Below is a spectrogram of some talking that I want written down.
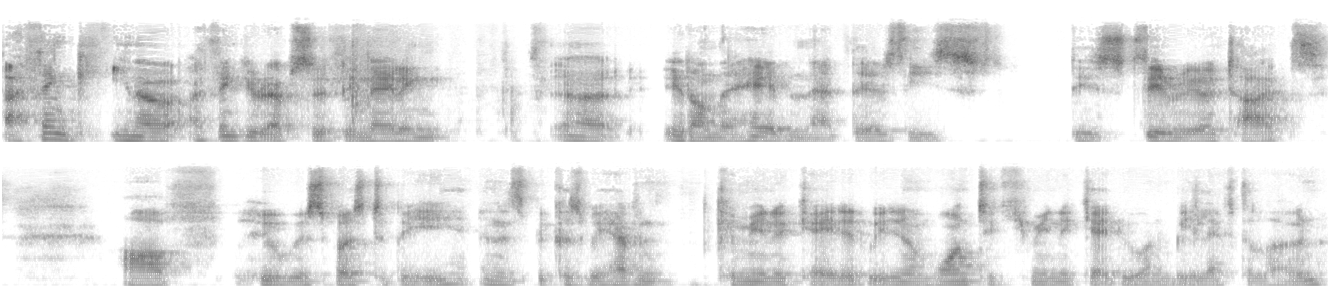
I think you know, I think you're absolutely nailing uh, it on the head in that there's these these stereotypes of who we're supposed to be, and it's because we haven't communicated. We don't want to communicate. We want to be left alone.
